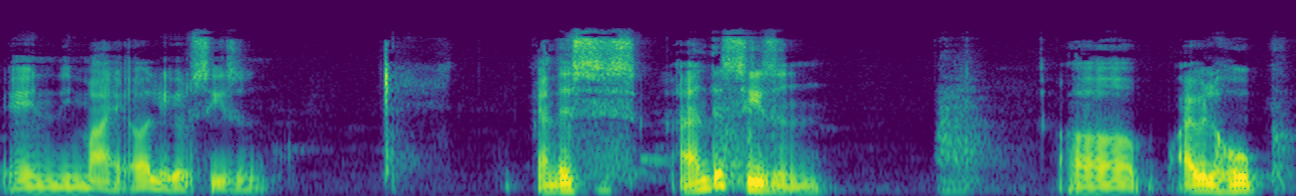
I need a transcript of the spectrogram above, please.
in the, my earlier season. And this and this season, uh, I will hope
